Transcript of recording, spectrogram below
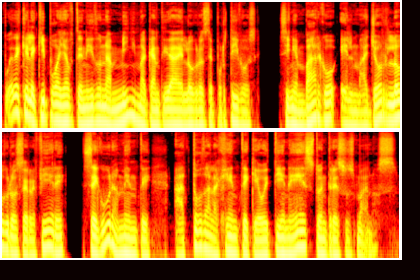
puede que el equipo haya obtenido una mínima cantidad de logros deportivos. Sin embargo, el mayor logro se refiere, seguramente, a toda la gente que hoy tiene esto entre sus manos.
